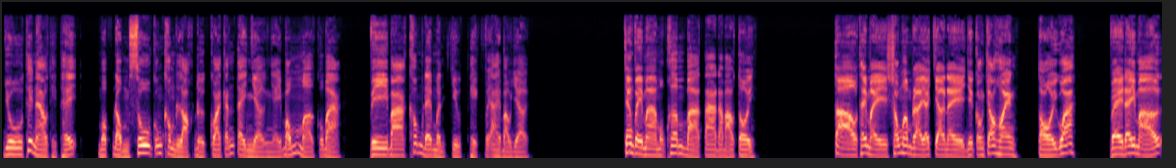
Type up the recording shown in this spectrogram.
dù thế nào thì thế, một đồng xu cũng không lọt được qua cánh tay nhờ nhảy bóng mỡ của bà, vì bà không để mình chịu thiệt với ai bao giờ. Chẳng vì mà một hôm bà ta đã bảo tôi, Tao thấy mày sống hôm rày ở chợ này như con chó hoang, tội quá. Về đây mà ở,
